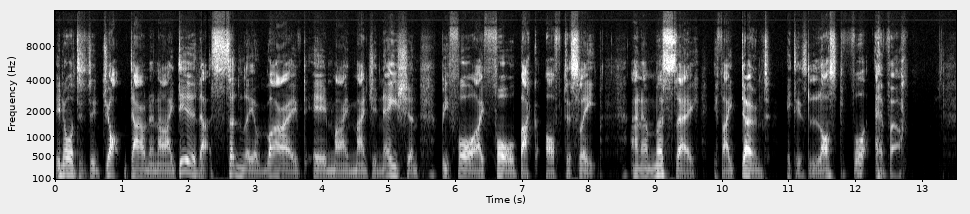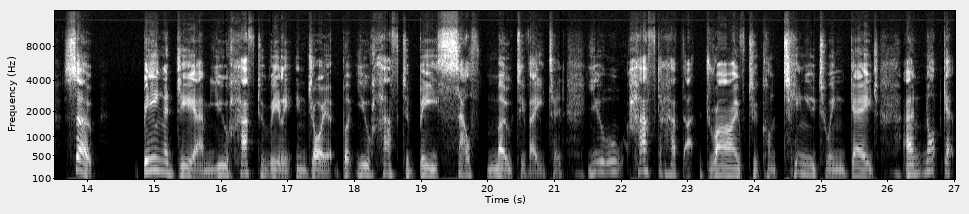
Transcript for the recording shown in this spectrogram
in order to jot down an idea that suddenly arrived in my imagination before I fall back off to sleep. And I must say, if I don't, it is lost forever. So, being a GM, you have to really enjoy it, but you have to be self motivated. You have to have that drive to continue to engage and not get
